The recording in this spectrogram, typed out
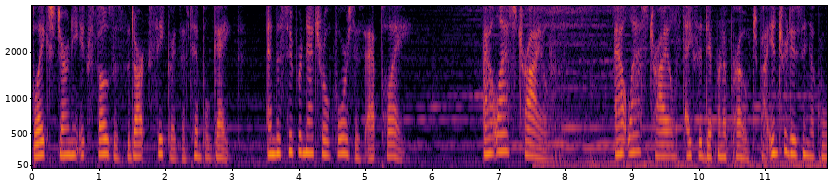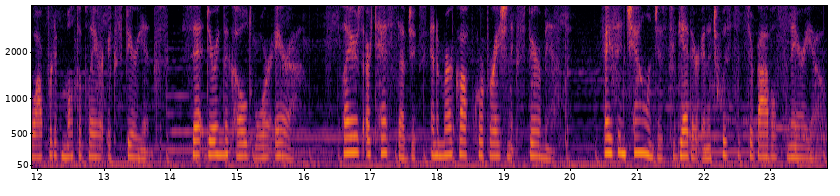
Blake's journey exposes the dark secrets of Temple Gate and the supernatural forces at play. Outlast Trials Outlast Trials takes a different approach by introducing a cooperative multiplayer experience set during the Cold War era. Players are test subjects in a Murkoff Corporation experiment, facing challenges together in a twisted survival scenario.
